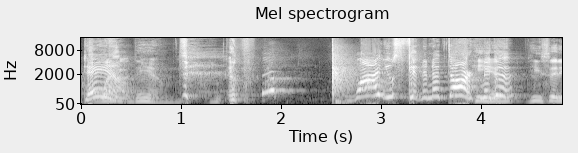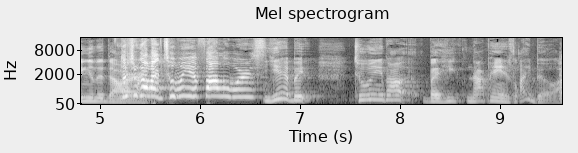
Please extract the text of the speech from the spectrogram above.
damn. Wow, damn. Why you sitting in the dark, he nigga? is, he's sitting in the dark. Don't you got like two million followers? Yeah, but two about but he not paying his light bill. I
